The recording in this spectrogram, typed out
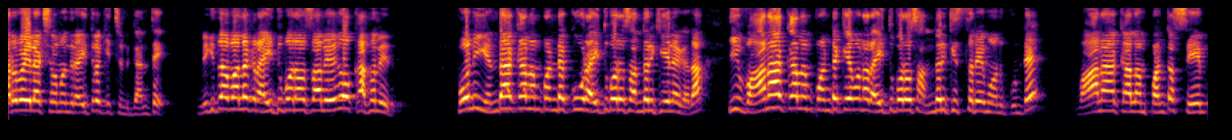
అరవై లక్షల మంది రైతులకు ఇచ్చిండు అంతే మిగతా వాళ్ళకి రైతు భరోసా లేదో కథ లేదు. పోనీ ఎండాకాలం పంటకు రైతు భరోసా అందరికీ ఇవ్వలే కదా? ఈ వానాకాలం పంటకేమైనా రైతు భరోసా అందరికి ఇస్తారేమో అనుకుంటే వానాకాలం పంట సేమ్.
